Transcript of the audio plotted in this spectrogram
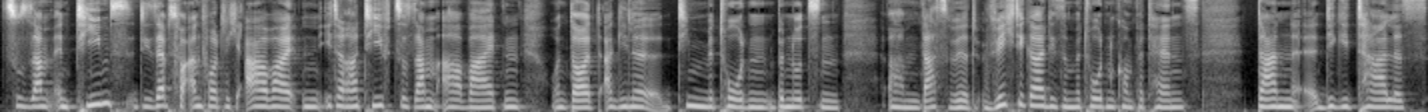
zusammen in Teams, die selbstverantwortlich arbeiten, iterativ zusammenarbeiten und dort agile Teammethoden benutzen. Ähm, das wird wichtiger, diese Methodenkompetenz dann äh, digitales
